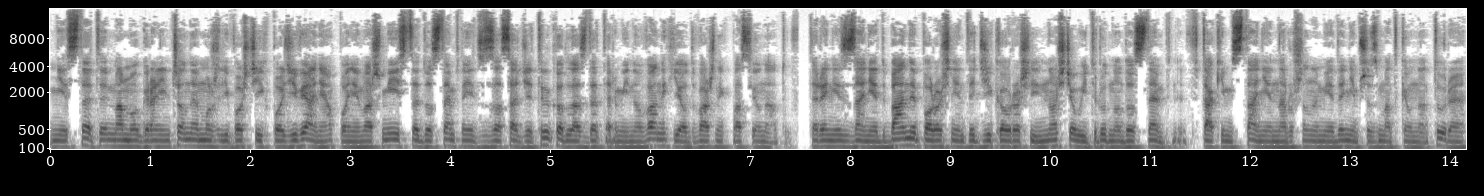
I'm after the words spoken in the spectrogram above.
Niestety mamy ograniczone możliwości ich podziwiania, ponieważ miejsce dostępne jest w zasadzie tylko dla zdeterminowanych i odważnych pasjonatów. Teren jest zaniedbany, porośnięty dziką roślinnością i trudno dostępny. W takim stanie, naruszonym jedynie przez matkę naturę,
